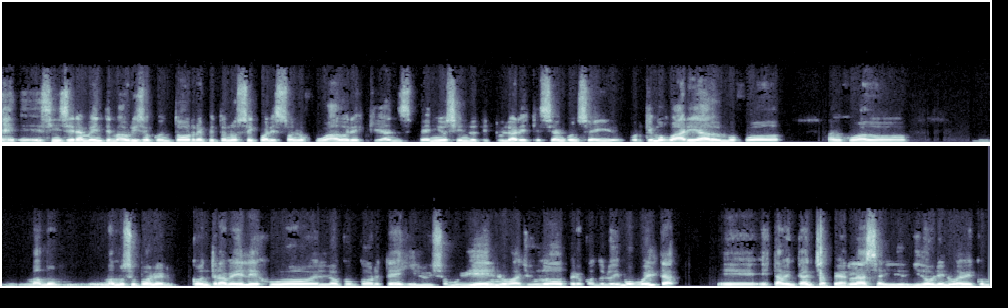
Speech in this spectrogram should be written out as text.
eh, sinceramente, Mauricio, con todo respeto, no sé cuáles son los jugadores que han venido siendo titulares que se han conseguido, porque hemos variado, hemos jugado, han jugado, vamos, vamos a suponer, contra Vélez jugó el loco Cortés y lo hizo muy bien, nos ayudó, pero cuando lo dimos vuelta, eh, estaba en cancha Perlaza y, doble nueve con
